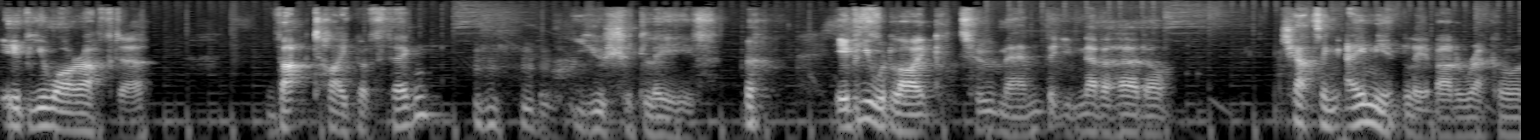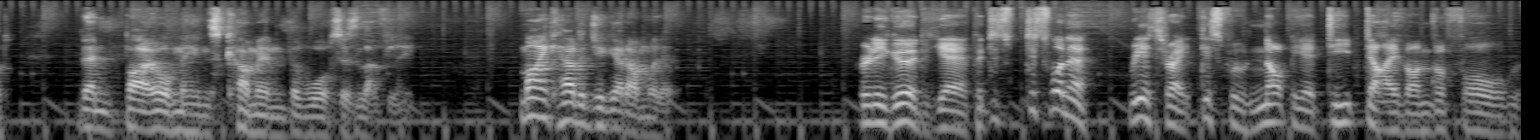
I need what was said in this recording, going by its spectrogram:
if you are after that type of thing, you should leave. if you would like two men that you've never heard of chatting amiably about a record, then by all means come in. The water's lovely. Mike, how did you get on with it? Pretty good, yeah. But just just want to reiterate, this will not be a deep dive on the fall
